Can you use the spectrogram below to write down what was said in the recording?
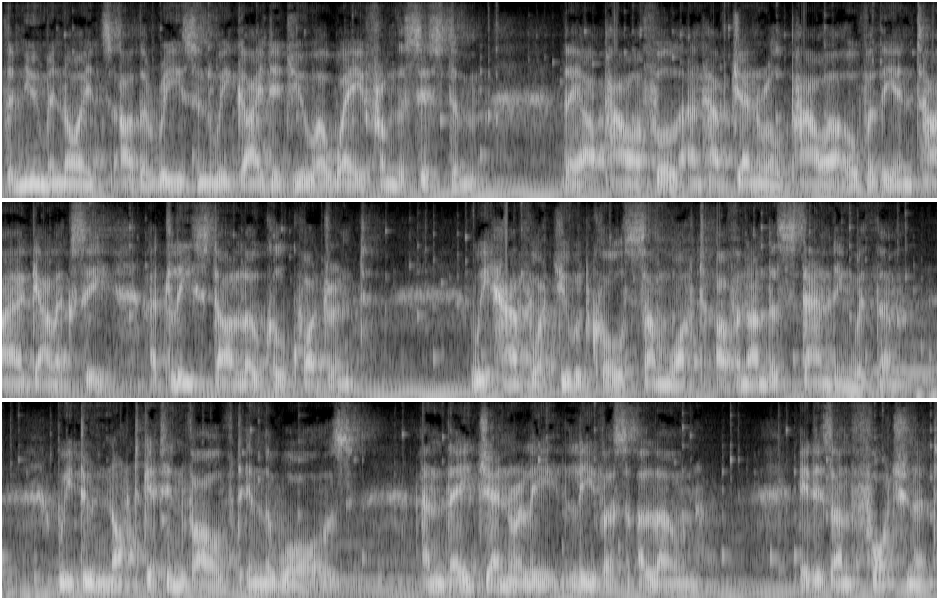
The Numinoids are the reason we guided you away from the system. They are powerful and have general power over the entire galaxy, at least our local quadrant. We have what you would call somewhat of an understanding with them. We do not get involved in the wars, and they generally leave us alone. It is unfortunate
